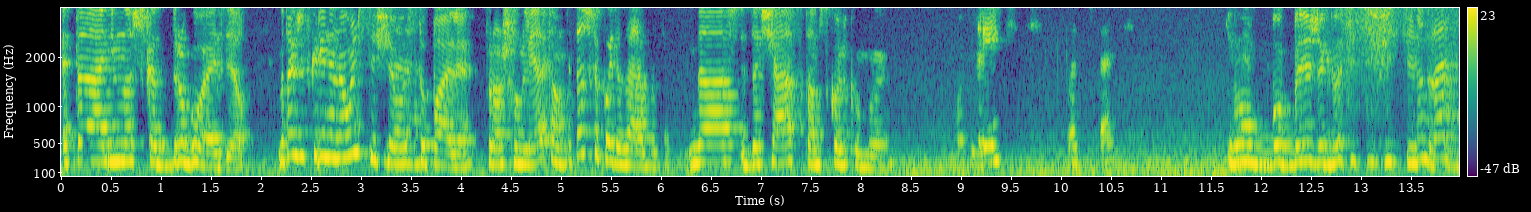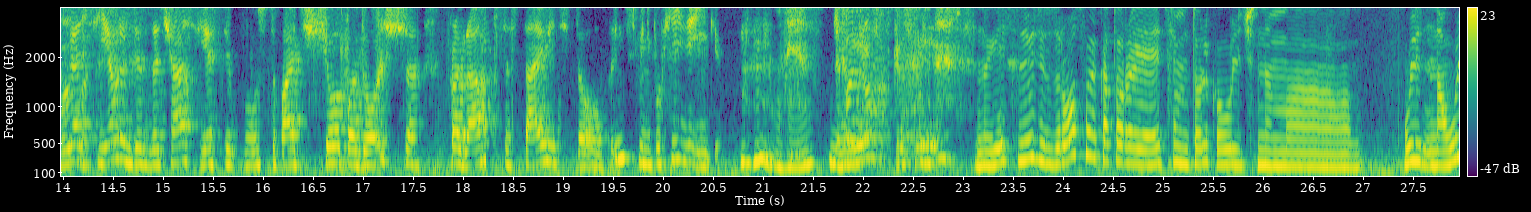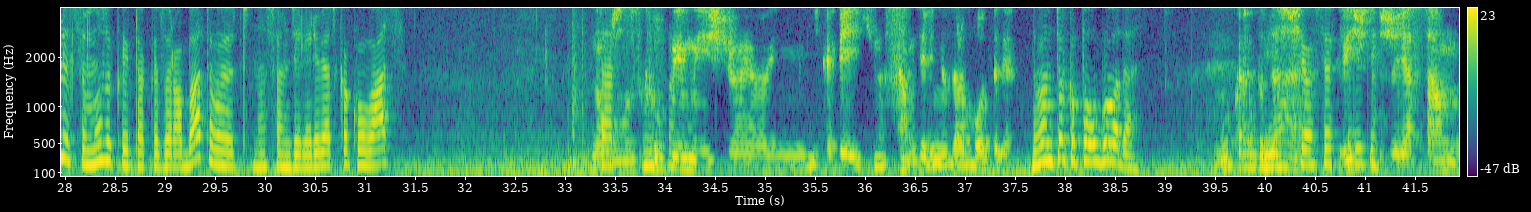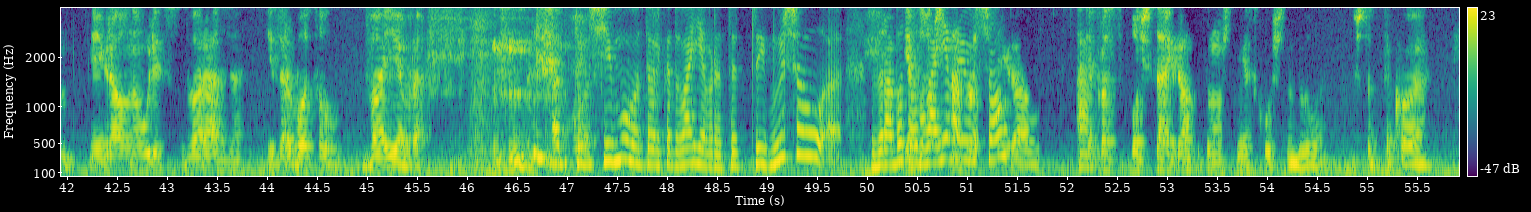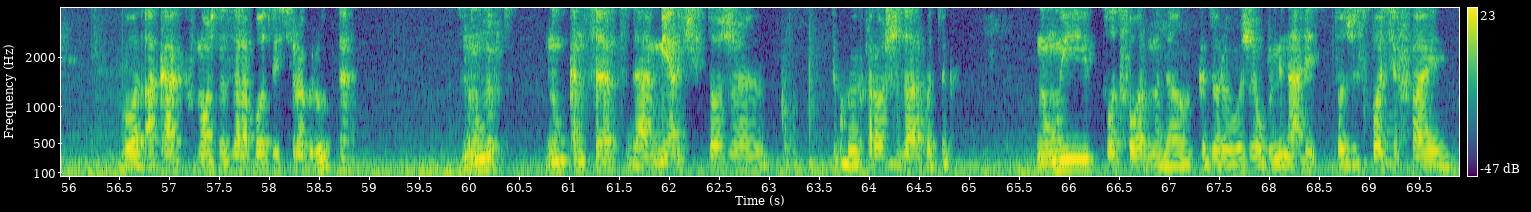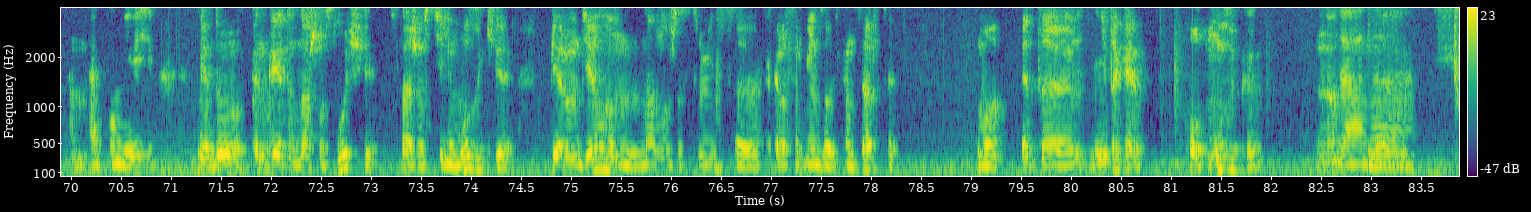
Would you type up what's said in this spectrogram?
это немножко другое дело. Мы также с Кариной на улице еще выступали прошлым летом. Это тоже какой-то заработок? Да, за час там сколько мы? 30, 25. Ну, ближе к 25 Ну, что-то 25 было. евро где-то за час, если выступать еще подольше, программу составить, то, в принципе, неплохие деньги. Для Ну, есть- подростков. Но есть люди взрослые, которые этим только уличным ули- на улице музыкой так и зарабатывают. На самом деле, ребят, как у вас? Ну, Саша, с группой мы еще ни копейки на самом деле не заработали. Ну, вам только полгода. Ну, как бы да. Еще всё впереди. Лично же я сам я играл на улице два раза и заработал 2 евро. А почему только 2 евро? Ты, ты вышел, э, заработал Я 2 полчаса евро и просто ушел? играл. А. Я просто полчаса играл, потому что мне скучно было. Что-то такое. Вот. А как можно заработать в рок-группе? Ну, Концерт. Ну, концерт, да. Мерч тоже такой хороший заработок. Ну и платформы, да, вот, которые уже упоминались, тот же Spotify, там, Apple Music. Я думаю, конкретно в нашем случае, с нашим стилем музыки, первым делом нам нужно стремиться как раз организовать концерты. Вот. Это не такая поп-музыка. Ну да, она Да.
